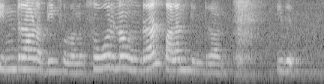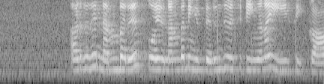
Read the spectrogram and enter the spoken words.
தின்றான் அப்படின்னு சொல்லணும். சோறுனா உண்றான் பழம் தின்றான். இது. அடுத்தது நம்பரு. ஸோ இது நம்பர் நீங்கள் தெரிஞ்சு வச்சுட்டீங்கன்னா ஈஸி கா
